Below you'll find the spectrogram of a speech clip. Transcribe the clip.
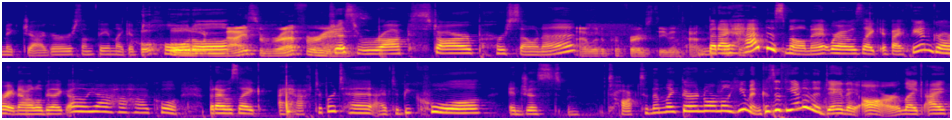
Mick Jagger or something, like a oh, total Oh, nice reference. just rock star persona." I would have preferred Steven Tyler. But I had this moment where I was like, if I fangirl right now, it'll be like, oh yeah, haha, cool. But I was like, I have to pretend, I have to be cool and just talk to them like they're a normal human. Because at the end of the day, they are. Like I,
